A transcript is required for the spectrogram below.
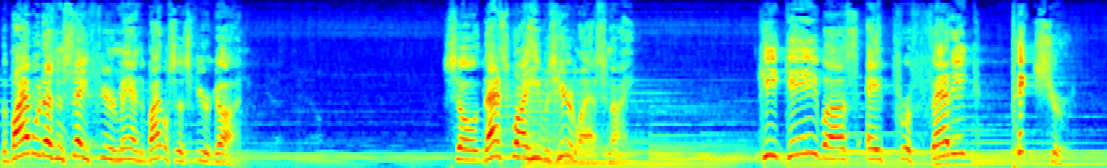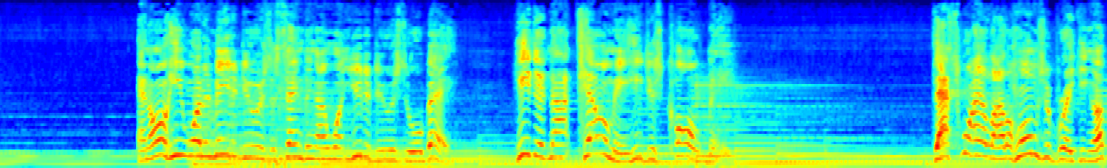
The Bible doesn't say fear man, the Bible says fear God. So that's why he was here last night. He gave us a prophetic picture. And all he wanted me to do is the same thing I want you to do is to obey. He did not tell me, he just called me. That's why a lot of homes are breaking up.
